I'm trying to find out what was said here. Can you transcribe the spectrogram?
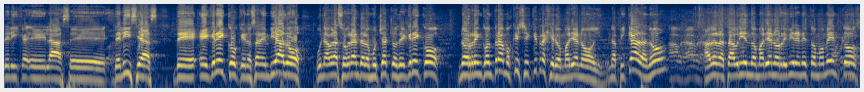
eh, las eh, delicias de El Greco que nos han enviado. Un abrazo grande a los muchachos del Greco. Nos reencontramos. ¿Qué, qué trajeron, Mariano, hoy? Una picada, ¿no? A ver, la está abriendo Mariano Riviera en estos momentos.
